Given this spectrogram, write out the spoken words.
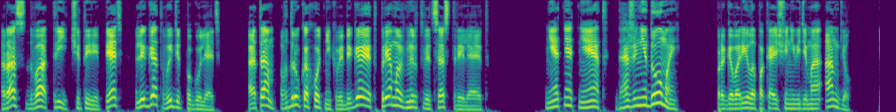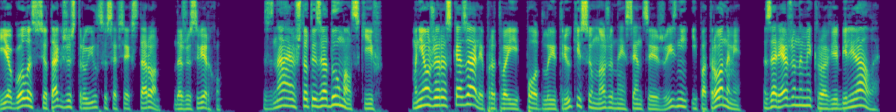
раз, два, три, четыре, пять, легат выйдет погулять. А там вдруг охотник выбегает, прямо в мертвеца стреляет. «Нет-нет-нет, даже не думай», — проговорила пока еще невидимая ангел, ее голос все так же струился со всех сторон, даже сверху. «Знаю, что ты задумал, Скиф. Мне уже рассказали про твои подлые трюки с умноженной эссенцией жизни и патронами, заряженными кровью Белиала.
